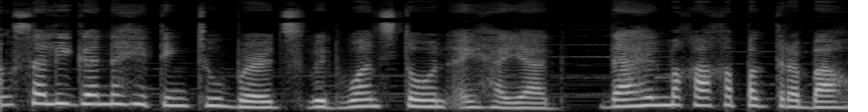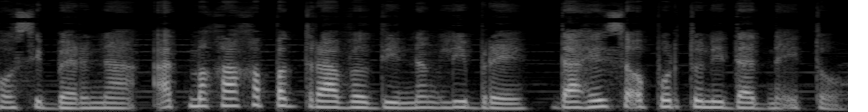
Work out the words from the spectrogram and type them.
Ang saligan na hitting two birds with one stone ay hayag dahil makakapagtrabaho si Berna at makakapag-travel din ng libre dahil sa oportunidad na ito.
